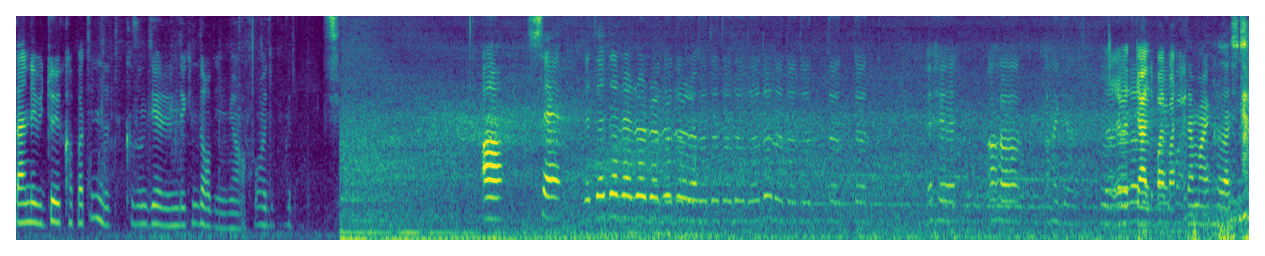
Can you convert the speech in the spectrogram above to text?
Ben de videoyu kapatayım da kızın diğer elindekini de alayım ya. Hadi. A S. Aha. Aha geldi. Evet geldi bay bay. Tamam arkadaşlar.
